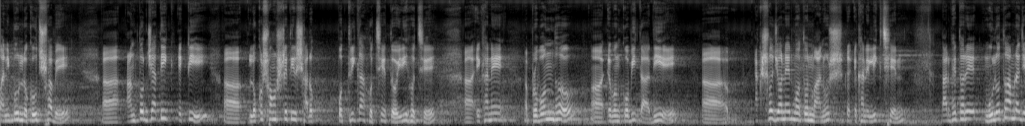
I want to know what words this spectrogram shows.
মণিপুর লোক উৎসবে আন্তর্জাতিক একটি লোকসংস্কৃতির স্মারক পত্রিকা হচ্ছে, তৈরি হচ্ছে এখানে প্রবন্ধ এবং কবিতা দিয়ে একশো জনের মতন মানুষ এখানে লিখছেন। তার ভেতরে মূলত আমরা যে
